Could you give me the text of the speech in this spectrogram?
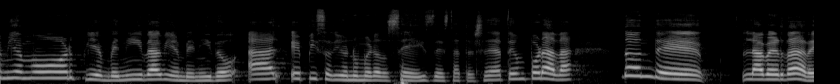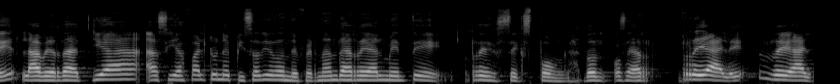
mi amor, bienvenida, bienvenido al episodio número 6 de esta tercera temporada, donde la verdad, ¿eh? La verdad, ya hacía falta un episodio donde Fernanda realmente se exponga, o sea, real, ¿eh? Real.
